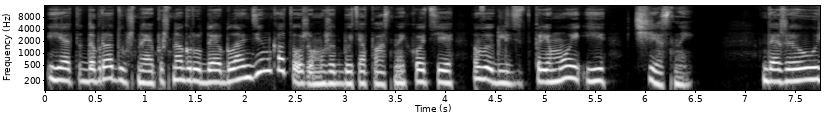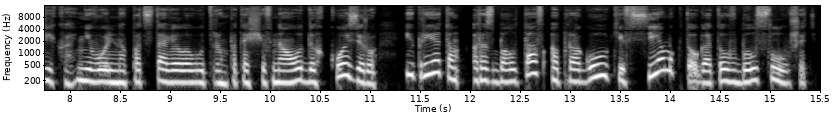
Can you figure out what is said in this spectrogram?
и эта добродушная пышногрудая блондинка тоже может быть опасной, хоть и выглядит прямой и честной. Даже Урика невольно подставила утром, потащив на отдых к озеру и при этом разболтав о прогулке всем, кто готов был слушать.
